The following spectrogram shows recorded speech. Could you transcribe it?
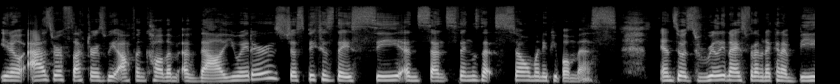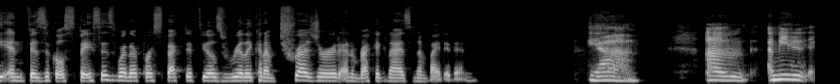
you know, as reflectors, we often call them evaluators just because they see and sense things that so many people miss. And so it's really nice for them to kind of be in physical spaces where their perspective feels really kind of treasured and recognized and invited in. Yeah. Um, I mean,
